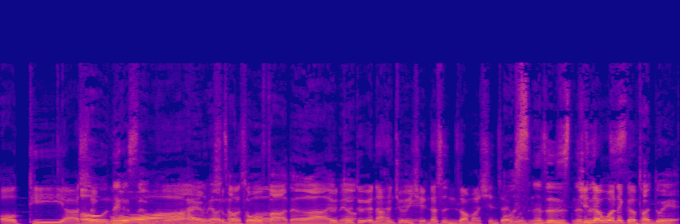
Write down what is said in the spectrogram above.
O T 呀，哦，那个神话，还有没有？长头发的啊？对对对，那很久以前，但是你知道吗？现在。那真是现在问那个团队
